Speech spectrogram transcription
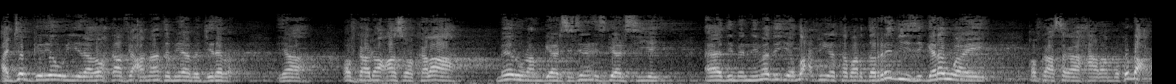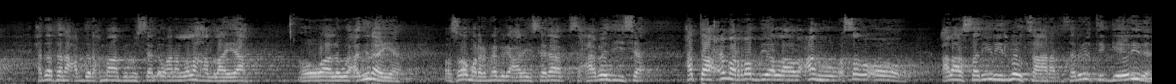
cajabgeliyo uu yidhahdo wax kaa fiican maanta miyaaba jiraba. Yaa qofkaa noocaas oo kale ah meeluunaan gaarhsiisinan isgaarhsiiyey aadimanimadii iyo dacfiga tabardarradiisii garan waayey. Qofka asagaa xaaraan buu ku dhacay. Xadaana cabdiraxmaan binu sal waana lala hadlayaa oo waa la wacdinayaa waa soo marray nabiga calayh salaam saxaabadiisa. Xataa cumar radia allaahu canhu isaga oo calaa sariirihi lmowt saaran sariirtii geerida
